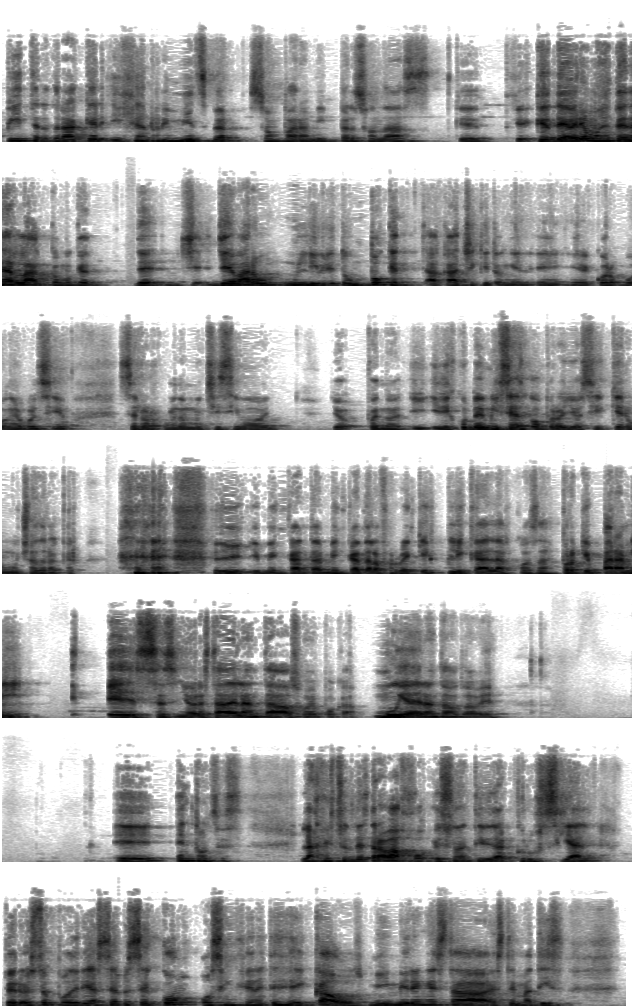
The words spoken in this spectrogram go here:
Peter Drucker y Henry Mintzberg son para mí personas que, que, deberíamos de tenerla como que de llevar un, librito, un pocket acá chiquito en el, en el, cuerpo o en el bolsillo. Se lo recomiendo muchísimo. Yo, bueno, y, disculpe mi sesgo, pero yo sí quiero mucho a Drucker. y, y, me encanta, me encanta la forma en que explica las cosas, porque para mí ese señor está adelantado a su época, muy adelantado todavía. Eh, entonces, la gestión del trabajo es una actividad crucial, pero esto podría hacerse con o sin gerentes dedicados. Miren esta, este matiz.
